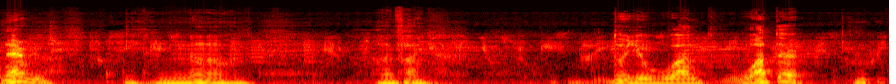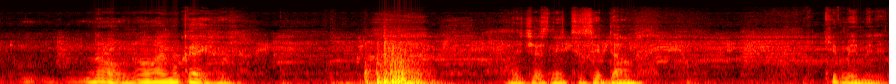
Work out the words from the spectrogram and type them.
nervous. No, no. I'm, I'm fine. Do you want water? No, no, I'm okay. I just need to sit down. Give me a minute.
